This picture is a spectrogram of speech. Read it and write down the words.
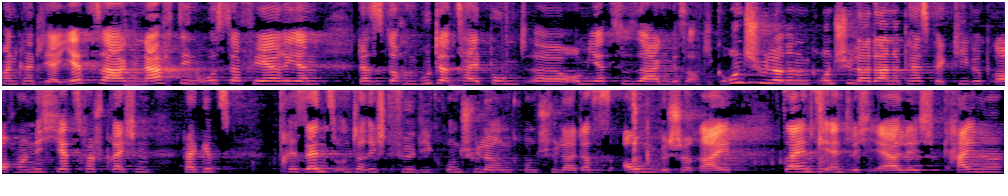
Man könnte ja jetzt sagen, nach den Osterferien, das ist doch ein guter Zeitpunkt, äh, um jetzt zu sagen, dass auch die Grundschülerinnen und Grundschüler da eine Perspektive brauchen und nicht jetzt versprechen, da gibt es Präsenzunterricht für die Grundschülerinnen und Grundschüler. Das ist Augenwischerei. Seien Sie endlich ehrlich, keine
